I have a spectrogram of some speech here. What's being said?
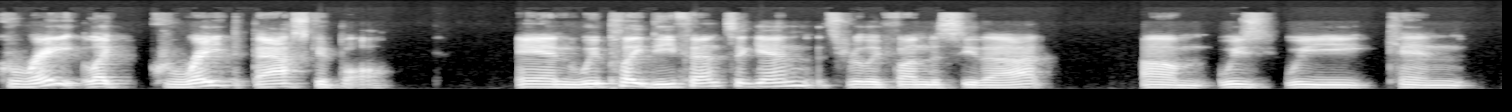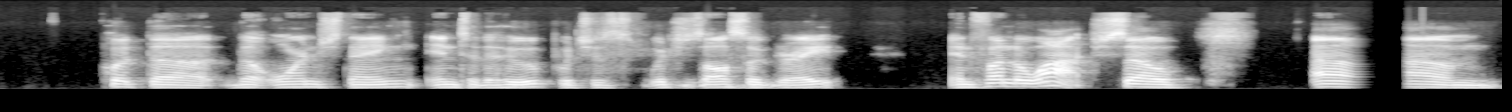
Great, like great basketball." And we play defense again. It's really fun to see that um, we we can put the the orange thing into the hoop, which is which is also great and fun to watch. So, um,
